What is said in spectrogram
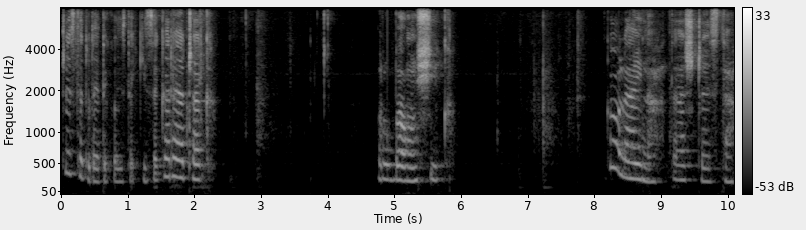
czyste. Tutaj tylko jest taki zegareczek. Rubąsik. Kolejna też czysta.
